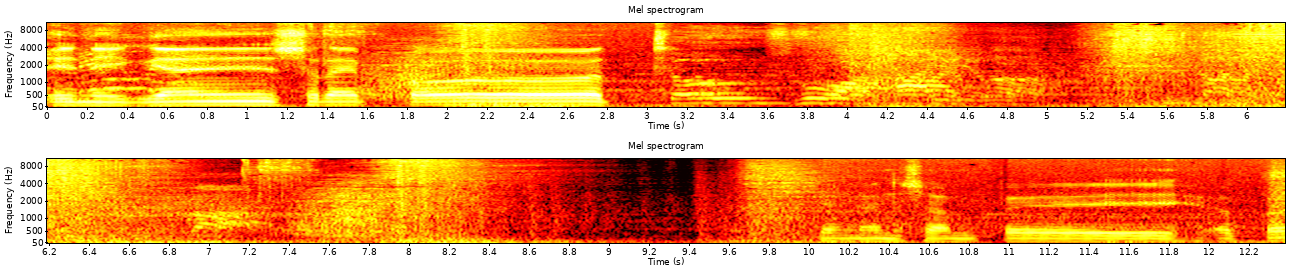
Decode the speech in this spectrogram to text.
ini guys. Repot jangan sampai apa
